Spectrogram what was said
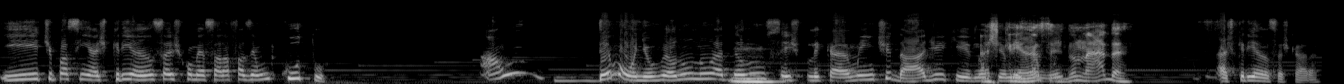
E, tipo assim, as crianças começaram a fazer um culto a um demônio. Eu não, não, eu não Hum. sei explicar. É uma entidade que no As crianças, do nada. as crianças, cara.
